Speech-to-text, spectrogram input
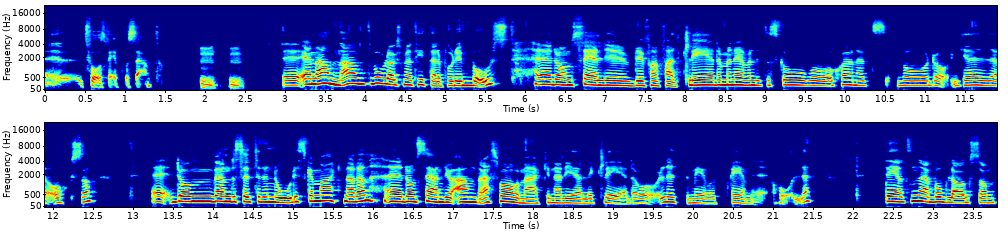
eh, 2-3 procent. Mm, mm. Eh, en annat bolag som jag tittade på det är Boost. Eh, de säljer ju, det är framförallt kläder men även lite skor och skönhetsvård och grejer också. Eh, de vänder sig till den nordiska marknaden. De sänder ju andra varumärken när det gäller kläder och lite mer åt premiehållet. det är ett sånt här bolag som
